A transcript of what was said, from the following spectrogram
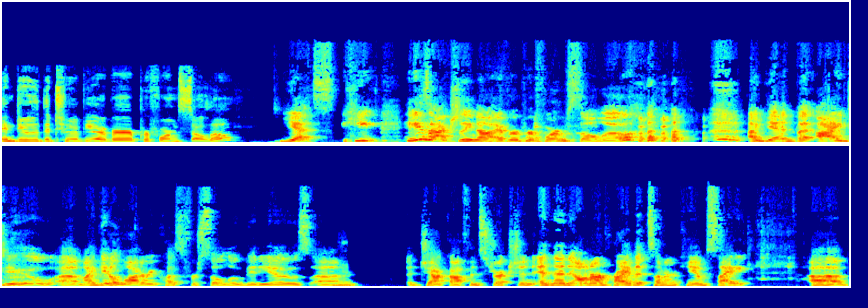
And do the two of you ever perform solo? Yes, he he's actually not ever performed solo again, but I do. Um, I get a lot of requests for solo videos, um, jack off instruction, and then on our privates on our cam site, uh,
